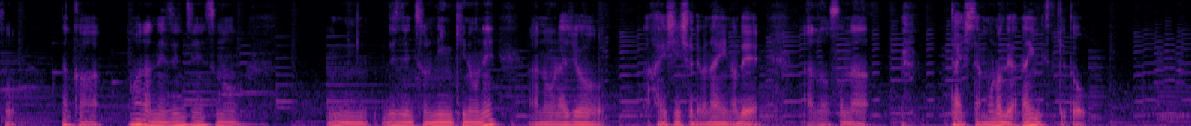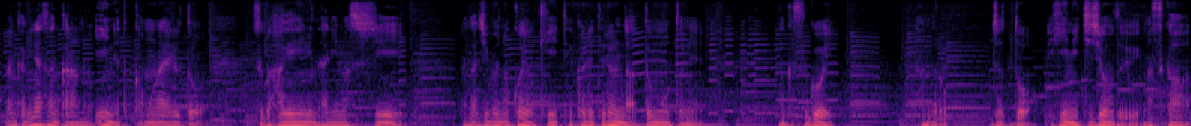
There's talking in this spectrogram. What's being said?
そう。なんか、まだね、全然その、うん、全然その人気のね、あの、ラジオ配信者ではないので、あの、そんな大したものではないんですけど、なんか皆さんからのいいねとかもらえると、すごい励みになりますし、なんか自分の声を聞いてくれてるんだって思うとね、なんかすごい、なんだろう、ちょっと非日常といいますか、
